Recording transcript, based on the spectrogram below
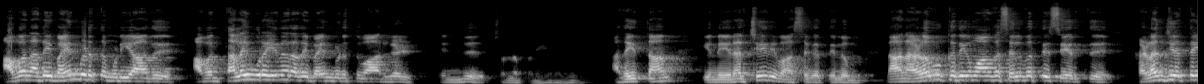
அவன் அதை பயன்படுத்த முடியாது. அவன் தலைமுறையினர் அதை பயன்படுத்துவார்கள் என்று சொல்லப்படுகிறது. அதைத்தான் இந்த இனச்செய்தி வாசகத்திலும் நான் அளவுக்கு அதிகமாக செல்வத்தை சேர்த்து களஞ்சியத்தை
